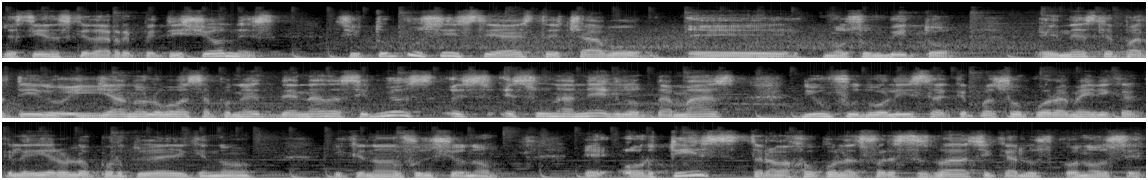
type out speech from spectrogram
les tienes que dar repeticiones. Si tú pusiste a este chavo eh, Mozumbito en este partido y ya no lo vas a poner, de nada sirvió. Es, es, es, una anécdota más de un futbolista que pasó por América, que le dieron la oportunidad y que no, y que no funcionó. Eh, Ortiz trabajó con las fuerzas básicas, los conoce.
